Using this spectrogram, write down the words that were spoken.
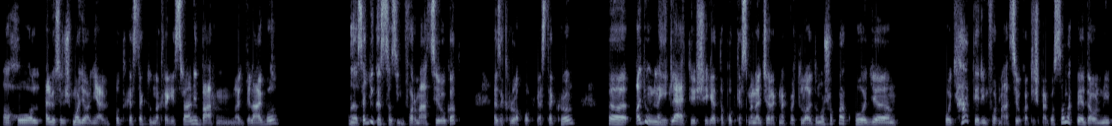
ahol először is magyar nyelvű podcastek tudnak regisztrálni, bárhol nagyvilágból. Szedjük össze az információkat ezekről a podcastekről, adjunk nekik lehetőséget a podcast menedzsereknek vagy tulajdonosoknak, hogy, hogy háttérinformációkat is megosztanak, például mi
